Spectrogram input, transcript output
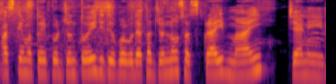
আজকের মতো এই পর্যন্তই। দ্বিতীয় পর্ব দেখার জন্য সাবস্ক্রাইব মাই চ্যানেল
